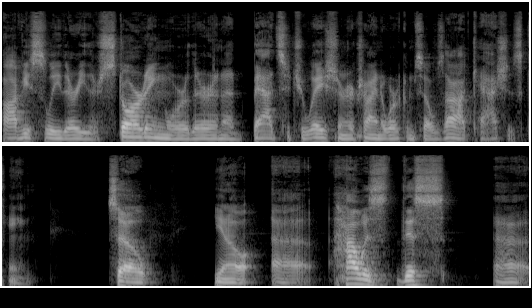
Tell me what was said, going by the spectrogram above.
obviously they're either starting or they're in a bad situation or trying to work themselves out. Cash is king. So, you know, uh, how is this uh,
